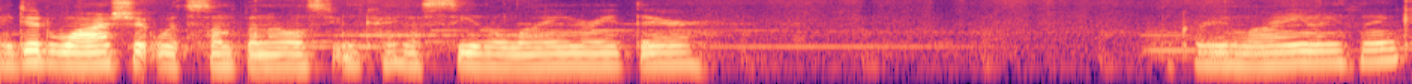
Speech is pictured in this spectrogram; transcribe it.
I did wash it with something else. You can kind of see the line right there. The gray line, I think.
